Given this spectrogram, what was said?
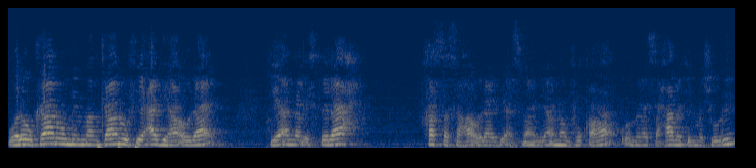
walow kaanuu miman kanuu fi cadi haؤulaaءi liana الاصطilaax khasasa haؤulaaءi biasmaihim liannahum fuqahaa wa min aلصaxaabati اlmashhuuriin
